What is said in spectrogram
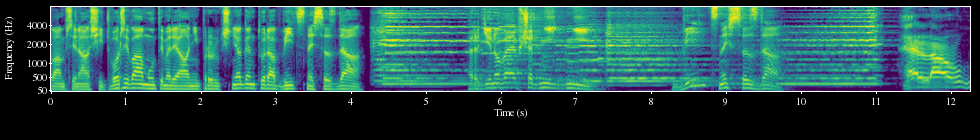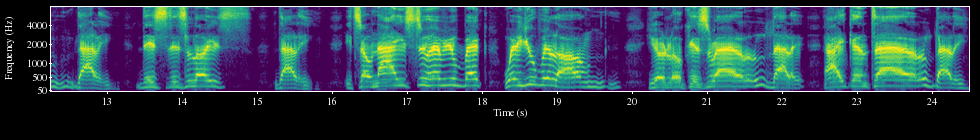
vám přináší tvořivá multimediální produkční agentura Víc než se zdá. Hrdinové všední dní. Víc než se zdá. Hello, Dolly. This is Lois. Dolly, it's so nice to have you back where you belong. Your look is well, Dolly. I can tell, Dolly.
